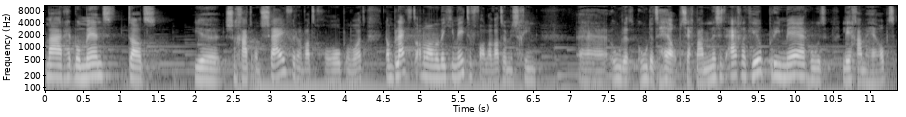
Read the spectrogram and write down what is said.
Maar het moment dat je ze gaat ontcijferen wat er geholpen wordt, dan blijkt het allemaal een beetje mee te vallen wat er misschien uh, hoe, dat, hoe dat helpt. Zeg maar. Dan is het eigenlijk heel primair hoe het lichaam helpt.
